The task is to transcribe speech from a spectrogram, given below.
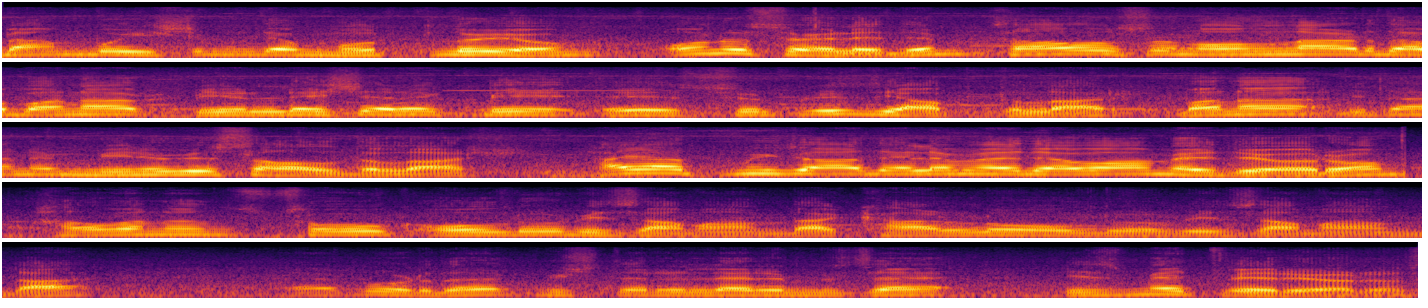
Ben bu işimde mutluyum. Onu söyledim. Sağ olsun onlar da bana birleşerek bir e, sürpriz yaptılar. Bana bir tane minibüs aldılar. Hayat mücadeleme devam ediyorum. Havanın soğuk olduğu bir zamanda, karlı olduğu bir zamanda e, burada müşterilerimize hizmet veriyoruz.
